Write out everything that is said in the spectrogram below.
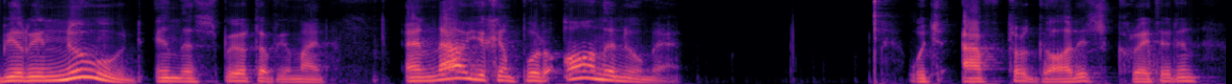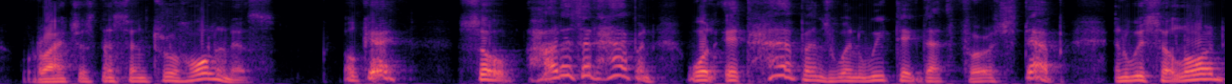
be renewed in the spirit of your mind. And now you can put on the new man, which after God is created in righteousness and true holiness. Okay? So, how does that happen? Well, it happens when we take that first step and we say, Lord,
